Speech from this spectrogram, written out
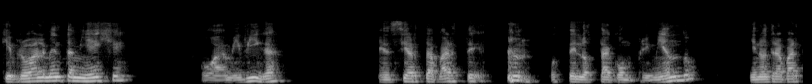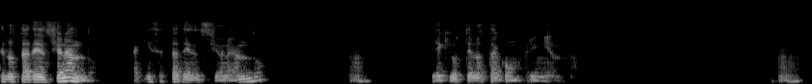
Que probablemente a mi eje o a mi viga, en cierta parte usted lo está comprimiendo y en otra parte lo está tensionando. Aquí se está tensionando ¿ah? y aquí usted lo está comprimiendo. ¿ah?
